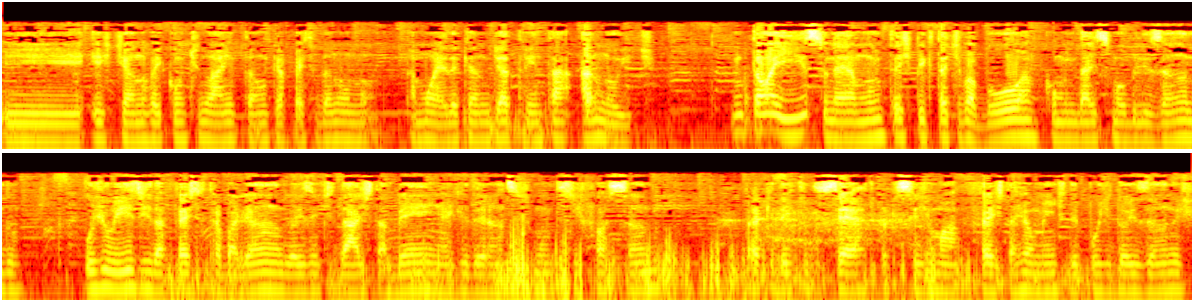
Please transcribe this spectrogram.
e este ano vai continuar então, que é a festa da, da moeda, que é no dia 30 à noite. Então é isso, né? Muita expectativa boa, comunidade se mobilizando, os juízes da festa trabalhando, as entidades também, as lideranças muito se esforçando para que dê tudo certo, para que seja uma festa realmente depois de dois anos,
